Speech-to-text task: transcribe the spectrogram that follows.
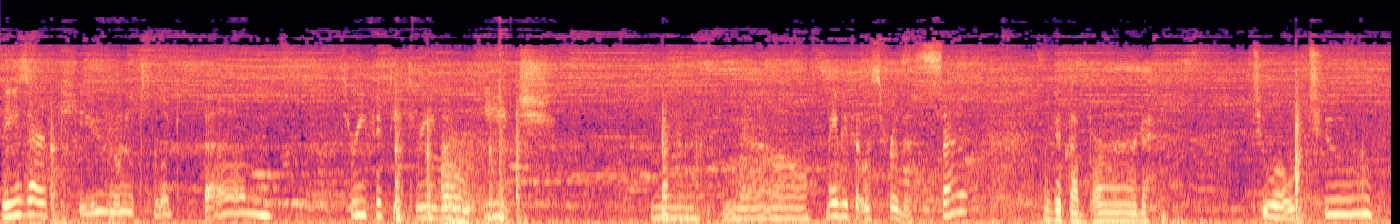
These are cute. Look at them. 353 though each. Mm, no. Maybe if it was for the set. Look at the bird. 202.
